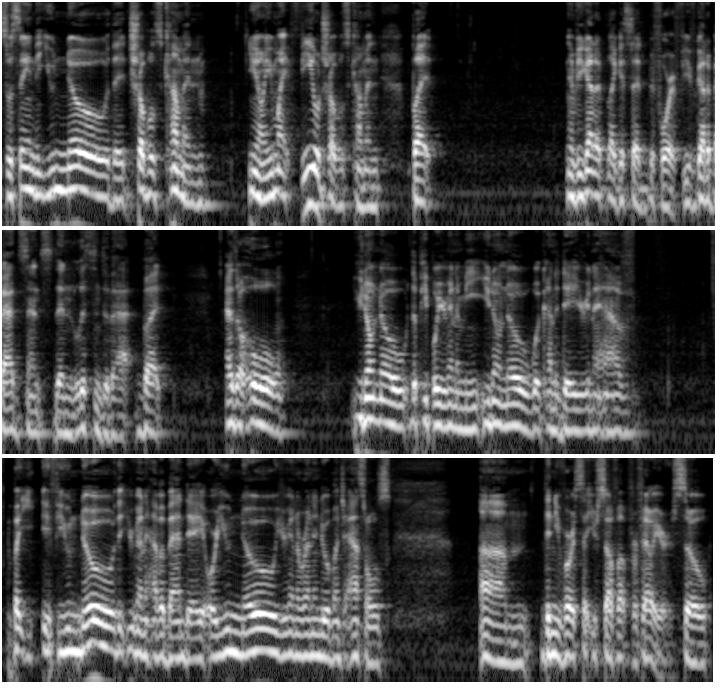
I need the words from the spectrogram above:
So saying that you know that trouble's coming, you know, you might feel trouble's coming, but if you got a, like I said before, if you've got a bad sense, then listen to that. But as a whole, you don't know the people you're going to meet. You don't know what kind of day you're going to have. But if you know that you're going to have a bad day, or you know you're going to run into a bunch of assholes, um, then you've already set yourself up for failure. So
